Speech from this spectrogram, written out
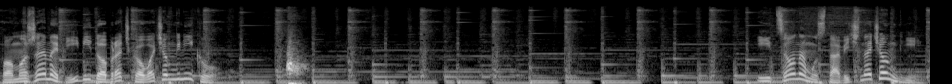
Pomożemy Bibi dobrać koła ciągniku. I co nam ustawić na ciągnik?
